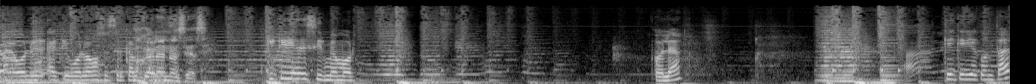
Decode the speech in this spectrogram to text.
para volver a que volvamos a ser campeones. Ojalá no sea así. ¿Qué querías decir, mi amor? ¿Hola? ¿Qué quería contar?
